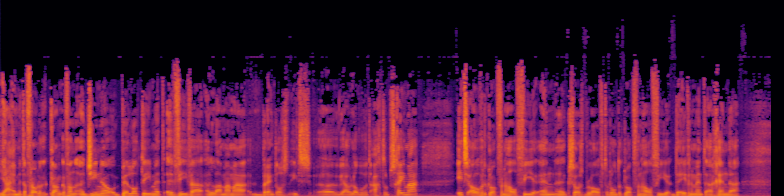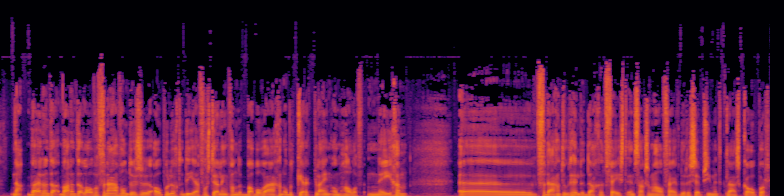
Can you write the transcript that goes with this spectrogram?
Ja, en met de vrolijke klanken van eh, Gino Bellotti met Viva la Mama brengt ons iets, eh, ja, we lopen wat achter op schema. Iets over de klok van half vier en eh, zoals beloofd rond de klok van half vier de evenementenagenda. Nou, we hadden, het- al over vanavond, dus uh, openlucht diavoorstelling van de Babbelwagen op het Kerkplein om half negen. Eh, vandaag natuurlijk de hele dag het feest en straks om half vijf de receptie met Klaas Koper.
